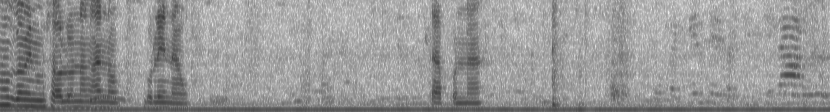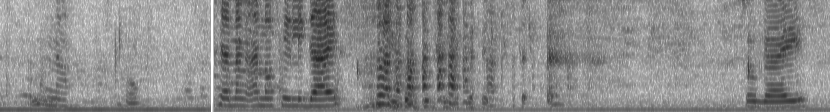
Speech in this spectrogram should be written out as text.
ano gawin mo sa ulo ng ano? Bulinaw. Tapon na. Tama na. Oh. Siya ng ano sili guys. So guys,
